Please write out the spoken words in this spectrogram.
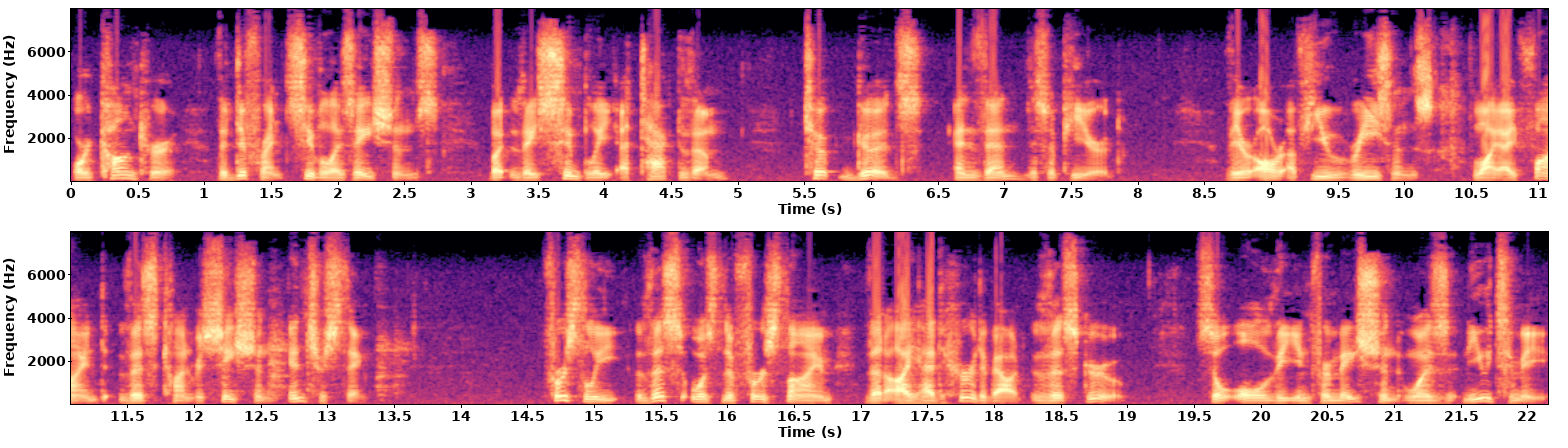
or conquer the different civilizations, but they simply attacked them, took goods, and then disappeared. There are a few reasons why I find this conversation interesting. Firstly, this was the first time that I had heard about this group, so all the information was new to me.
